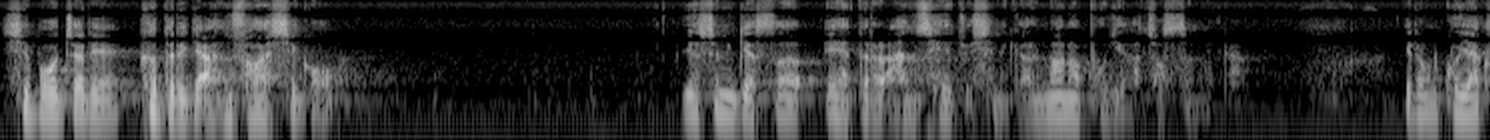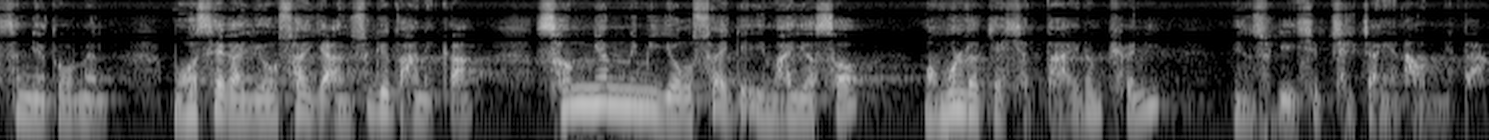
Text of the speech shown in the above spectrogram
15절에 그들에게 안수하시고 예수님께서 애들을 안수해 주시니까 얼마나 보기가 좋습니까? 여러분 구약 성경에 보면 모세가 여호수아에게 안수기도 하니까 성령님이 여호수아에게 임하여서 머물러 계셨다 이런 표현이 민수기 27장에 나옵니다.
